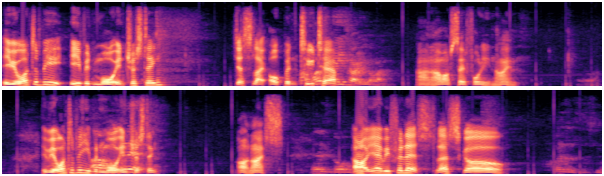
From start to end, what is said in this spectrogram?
If you want to be even more interesting, just like open Uh, two what tab. phase are you on? I'm on say 49. If you want to be even Oh, more interesting. Oh, nice. Go. Oh, yeah, we finished. Let's go. What this?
